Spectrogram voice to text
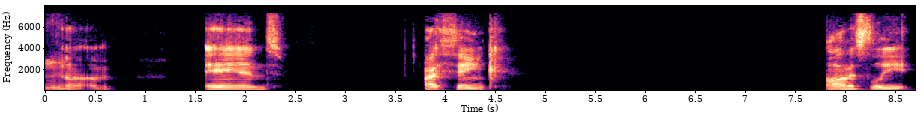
Mhm. Um, and I think, honestly,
